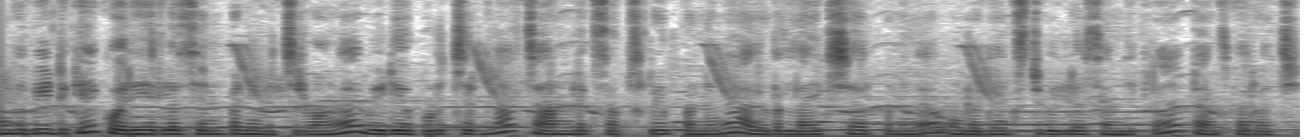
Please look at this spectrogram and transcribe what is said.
உங்கள் வீட்டுக்கே கொரியரில் சென்ட் பண்ணி வச்சுருவாங்க. வீடியோ பிடிச்சிருந்தா சேனலுக்கு சப்ஸ்கிரைப் பண்ணுங்கள் அதோட லைக் ஷேர் பண்ணுங்கள் உங்களை நெக்ஸ்ட் வீடியோ சந்திக்கிறேன். தேங்க்ஸ் ஃபார் வாட்சிங்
